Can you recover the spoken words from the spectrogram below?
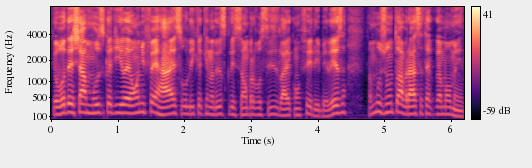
que eu vou deixar a música de Leone Ferraz, o link aqui na descrição para vocês ir lá e conferir, beleza? Tamo junto, um abraço até qualquer momento.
